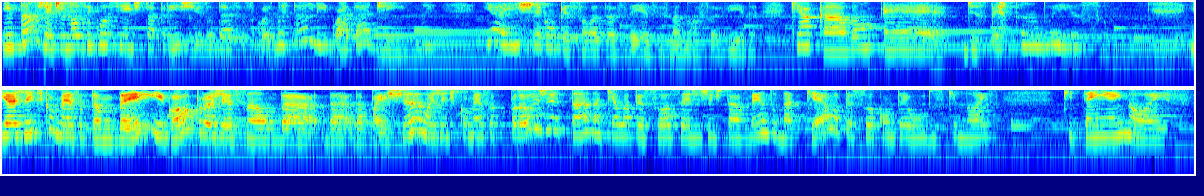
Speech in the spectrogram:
Então, gente, o nosso inconsciente está preenchido dessas coisas, mas está ali guardadinho, né? E aí chegam pessoas, às vezes, na nossa vida que acabam é, despertando isso. E a gente começa também, igual a projeção da, da, da, paixão, a gente começa a projetar naquela pessoa, ou seja, a gente está vendo naquela pessoa conteúdos que nós, que tem em nós,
